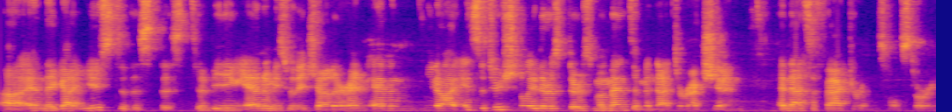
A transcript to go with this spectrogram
uh, and they got used to this, this to being enemies with each other. And, and you know, institutionally, there's there's momentum in that direction, and that's a factor in this whole story.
